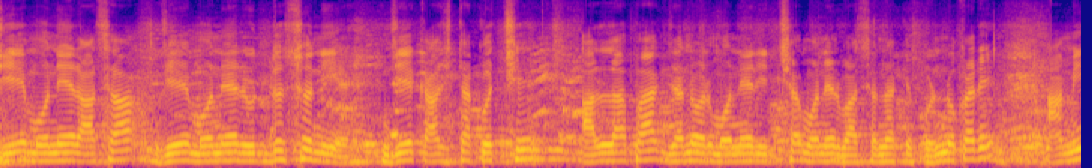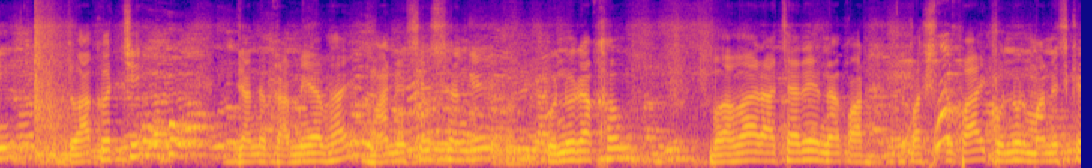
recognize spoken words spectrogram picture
যে মনের আশা, যে মনের উদ্দেশ্য নিয়ে যে কাজটা করছে, আল্লাহ পাক যেন ওর মনের ইচ্ছা, মনের বাসনাকে পূর্ণ করে। আমি দোয়া করছি যেন কামিয়া ভাই মানুষের সঙ্গে কোনো রকম ব্যবহার আচারে না কষ্ট পায়, কোনো মানুষকে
